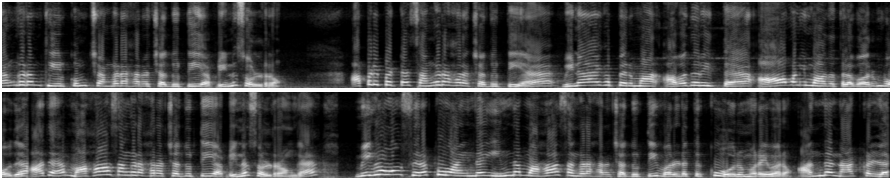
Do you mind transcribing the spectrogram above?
சங்கடம் தீர்க்கும் சங்கடஹர சதுர்த்தி அப்படின்னு சொல்கிறோம் அப்படிப்பட்ட சங்கடஹர சதுர்த்திய விநாயக பெருமான் அவதரித்த ஆவணி மாதத்துல வரும்போது அதை மகா சங்கடஹர சதுர்த்தி அப்படின்னு சொல்றோங்க. மிகவும் சிறப்பு வாய்ந்த இந்த மகா சங்கடஹர சதுர்த்தி வருடத்திற்கு ஒரு முறை வரும். அந்த நாட்கள்ல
